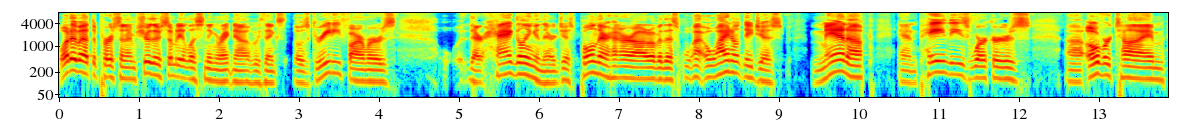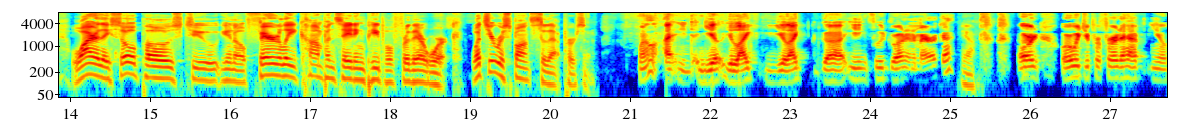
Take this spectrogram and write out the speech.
What about the person? I'm sure there's somebody listening right now who thinks those greedy farmers, they're haggling and they're just pulling their hair out over this. Why, why don't they just man up and pay these workers? Uh, overtime. Why are they so opposed to you know fairly compensating people for their work? What's your response to that person? Well, I, you you like you like uh, eating food grown in America? Yeah. or or would you prefer to have you know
